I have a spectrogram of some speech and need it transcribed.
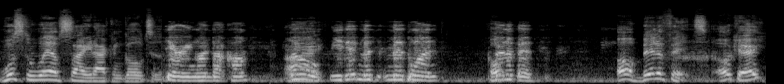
what's the website I can go to? crengland.com. All oh, right. you did miss, miss one. Oh. Benefits. Oh, benefits. Okay.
